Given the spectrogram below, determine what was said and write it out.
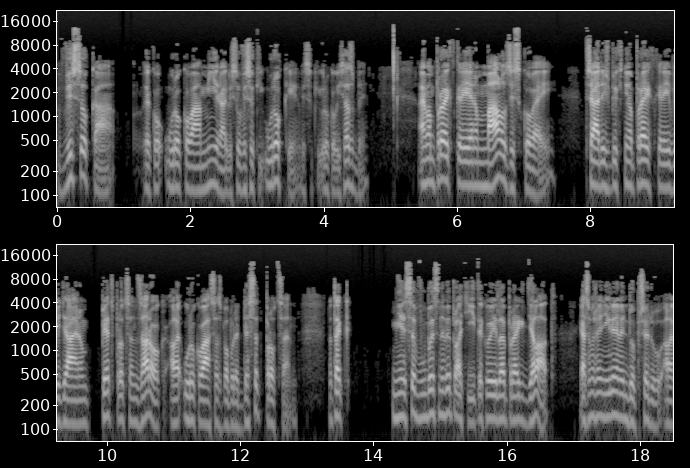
vysoká jako úroková míra, když jsou vysoké úroky, vysoké úrokové sazby, a já mám projekt, který je jenom málo ziskový, třeba když bych měl projekt, který vydělá jenom 5% za rok, ale úroková sazba bude 10%, no tak mně se vůbec nevyplatí takovýhle projekt dělat. Já samozřejmě nikdy nevím dopředu, ale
